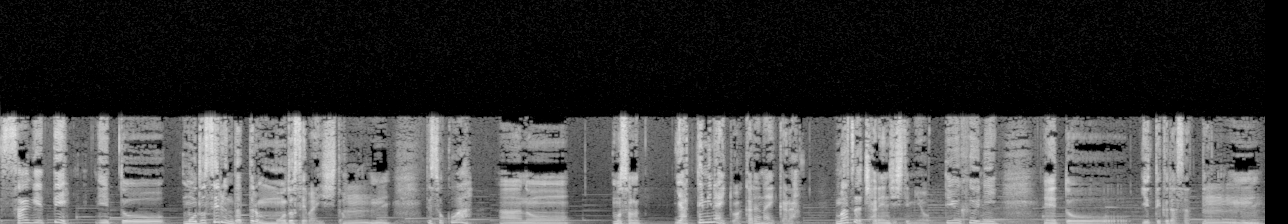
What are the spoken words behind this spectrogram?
下げて、えっ、と、戻せるんだったら戻せばいいしと。うん、うん、で、そこは、あの、もうその、やってみないとわからないから、まずはチャレンジしてみようっていうふうに、えっ、と、言ってくださって。うん、うん、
